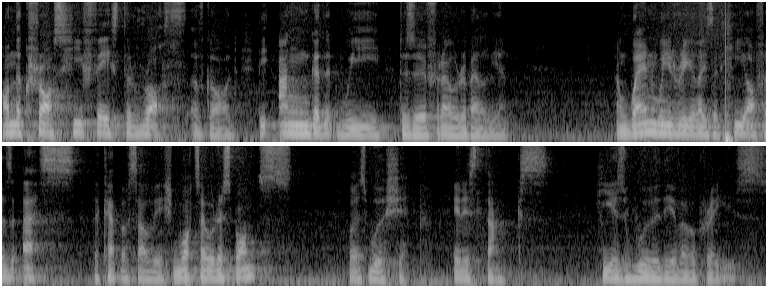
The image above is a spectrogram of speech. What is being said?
On the cross, he faced the wrath of God, the anger that we deserve for our rebellion. And when we realize that he offers us the cup of salvation. What's our response? Well, it's worship. It is thanks. He is worthy of our praise.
